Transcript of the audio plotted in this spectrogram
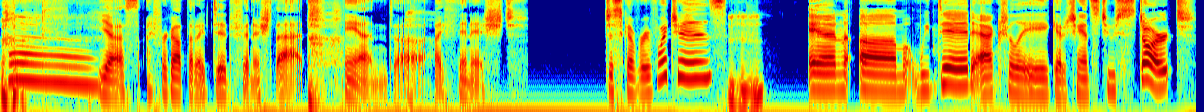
Yes, I forgot that I did finish that, and uh, I finished Discovery of Witches. hmm and um, we did actually get a chance to start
